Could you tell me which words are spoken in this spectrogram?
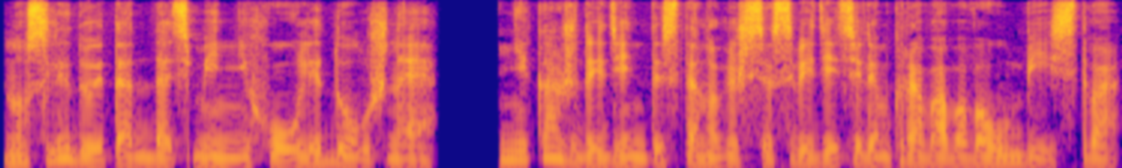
Но следует отдать Минни Хоули должное. Не каждый день ты становишься свидетелем кровавого убийства.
